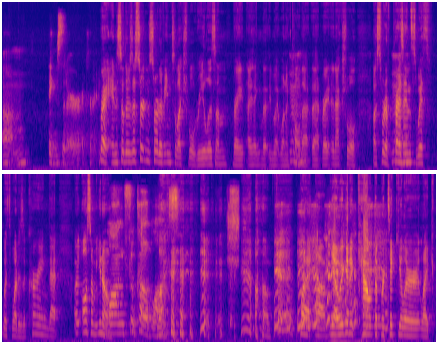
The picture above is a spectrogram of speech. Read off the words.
um, things that are occurring right and so there's a certain sort of intellectual realism right i think that you might want to call mm-hmm. that that right an actual a sort of mm-hmm. presence mm-hmm. with with what is occurring that uh, also you know long foucault blogs um, but um, yeah we're gonna count the particular like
